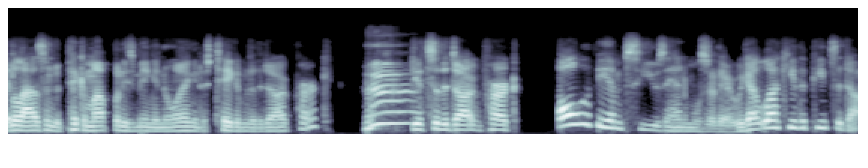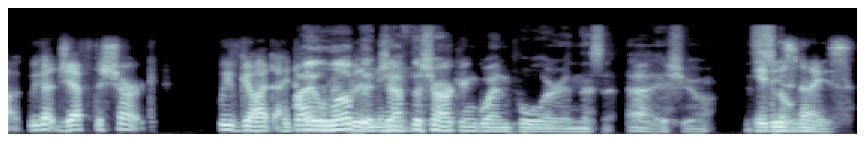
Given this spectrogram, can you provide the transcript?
It allows him to pick him up when he's being annoying and just take him to the dog park. Gets to the dog park. All of the MCU's animals are there. We got Lucky the pizza dog. We got Jeff the shark. We've got I don't I love that Jeff the Shark and Gwenpool are in this uh, issue. It so is nice.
